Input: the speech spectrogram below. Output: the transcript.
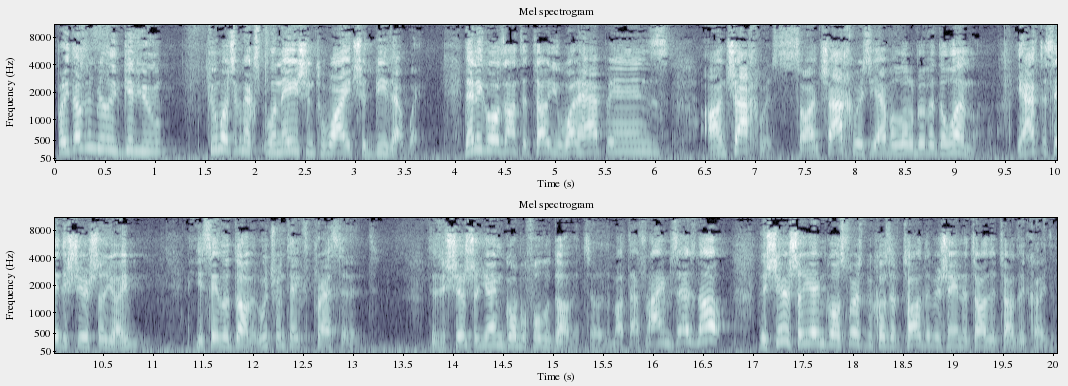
But he doesn't really give you too much of an explanation to why it should be that way. Then he goes on to tell you what happens on Shachris. So on Shachris, you have a little bit of a dilemma. You have to say the Shir Shal Yoim, and you say the David. Which one takes precedent? Does the Shir Shal Yoim go before the David? So the Mat Ephraim says no. The Shir Shal Yoim goes first because of Tad B'Shein and Tad Kaidim.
